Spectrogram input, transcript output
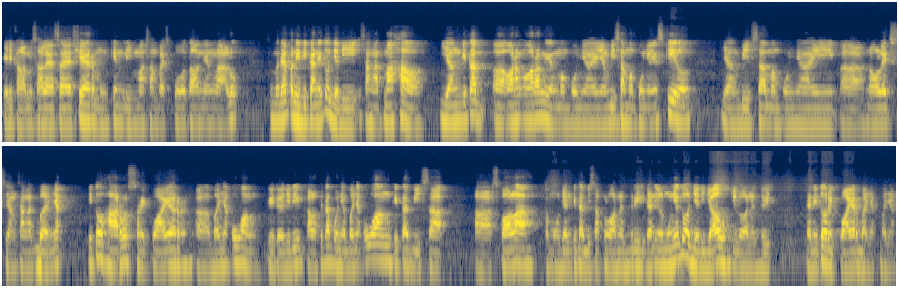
jadi kalau misalnya saya share mungkin 5 sampai 10 tahun yang lalu, sebenarnya pendidikan itu jadi sangat mahal yang kita uh, orang-orang yang mempunyai yang bisa mempunyai skill yang bisa mempunyai uh, knowledge yang sangat banyak itu harus require uh, banyak uang gitu ya. Jadi kalau kita punya banyak uang, kita bisa sekolah, kemudian kita bisa keluar negeri dan ilmunya tuh jadi jauh di luar negeri. Dan itu require banyak-banyak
